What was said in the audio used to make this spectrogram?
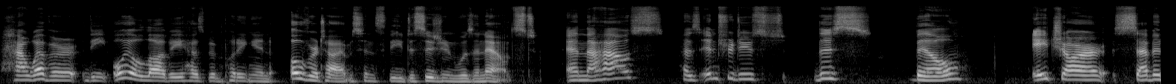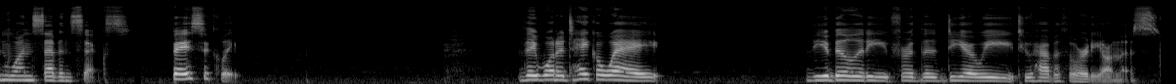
However, the oil lobby has been putting in overtime since the decision was announced. And the House has introduced this bill, H.R. 7176. Basically, they want to take away the ability for the DOE to have authority on this.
